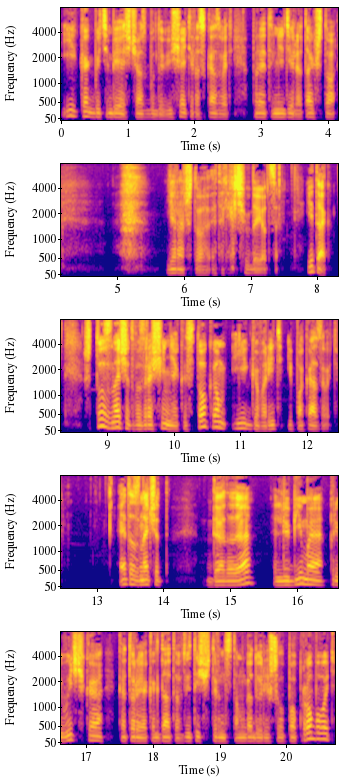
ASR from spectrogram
и как бы тебе я сейчас буду вещать и рассказывать про эту неделю. Так что я рад, что это легче удается. Итак, что значит возвращение к истокам и говорить и показывать? Это значит, да-да-да, любимая привычка, которую я когда-то в 2014 году решил попробовать.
